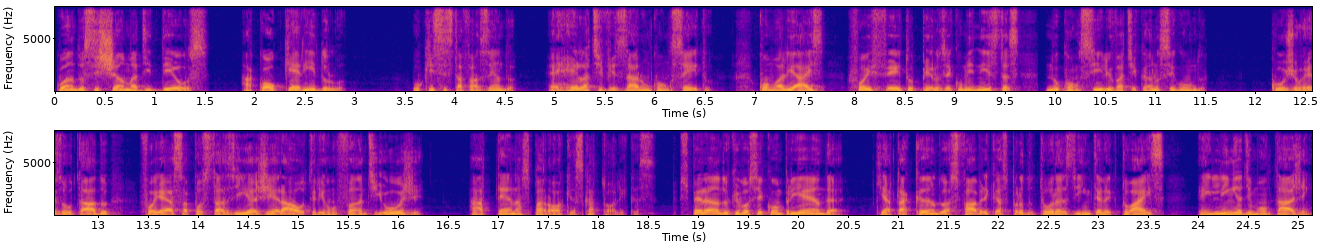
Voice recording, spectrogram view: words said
Quando se chama de Deus a qualquer ídolo, o que se está fazendo é relativizar um conceito, como, aliás, foi feito pelos ecumenistas no Concílio Vaticano II, cujo resultado foi essa apostasia geral triunfante hoje até nas paróquias católicas. Esperando que você compreenda que atacando as fábricas produtoras de intelectuais em linha de montagem,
